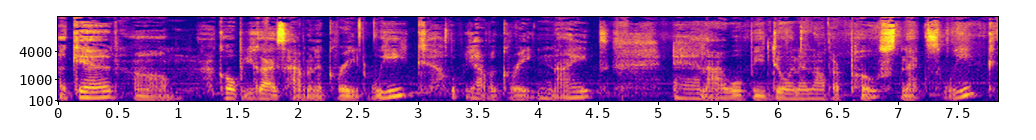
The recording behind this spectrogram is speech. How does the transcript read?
Again, um, hope you guys having a great week. Hope you have a great night. And I will be doing another post next week.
